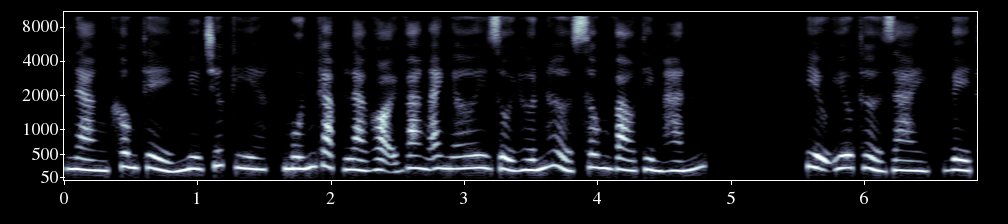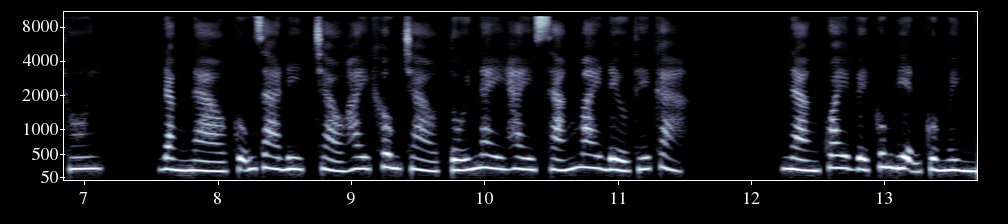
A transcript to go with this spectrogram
Nàng không thể như trước kia, muốn gặp là gọi vang anh ơi rồi hớn hở xông vào tìm hắn. Tiểu yêu thở dài, về thôi. Đằng nào cũng ra đi, chào hay không chào, tối nay hay sáng mai đều thế cả. Nàng quay về cung điện của mình,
